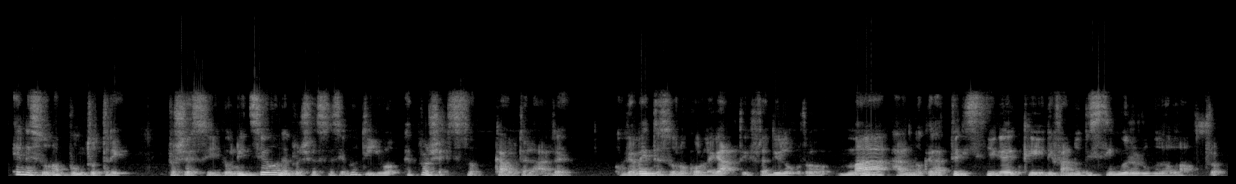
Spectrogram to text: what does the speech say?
E ne sono appunto tre, processo di cognizione, processo esecutivo e processo cautelare ovviamente sono collegati fra di loro, ma hanno caratteristiche che li fanno distinguere l'uno dall'altro.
